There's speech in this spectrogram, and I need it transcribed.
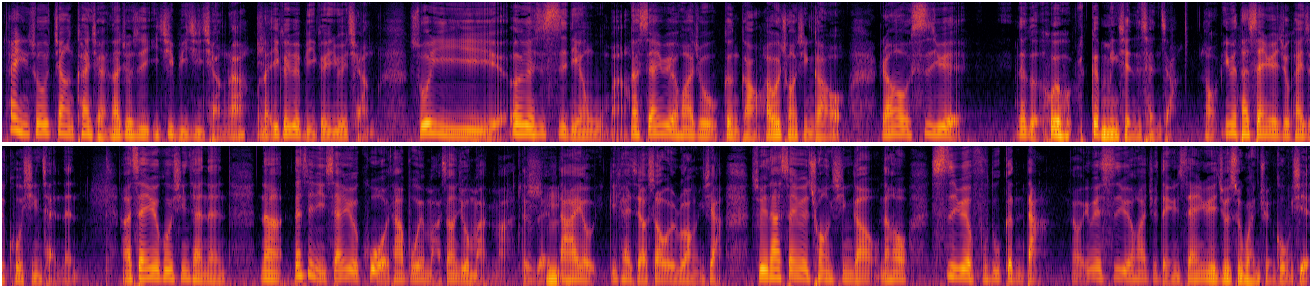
它营收这样看起来，它就是一季比一季强啦。那一个月比一个月强，所以二月是四点五嘛，那三月的话就更高，还会创新高哦。然后四月那个会更明显的成长，好，因为它三月就开始扩新产能啊，三月扩新产能，那但是你三月扩，它不会马上就满嘛，对不对？它还有一开始要稍微 run 一下，所以它三月创新高，然后四月幅度更大。哦，因为四月的话，就等于三月就是完全贡献，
